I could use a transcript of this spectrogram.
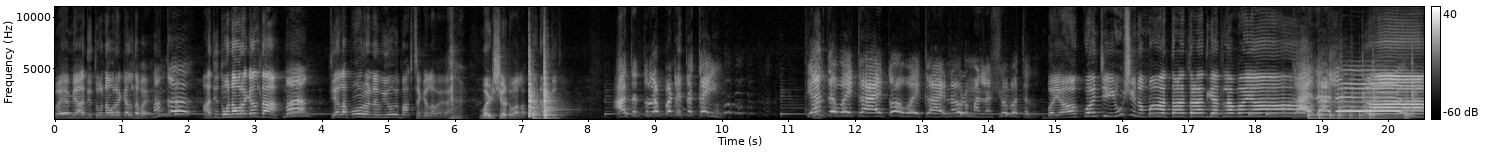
बाय मी आधी तो नवरा केलता बाय. मग? आधी तो नवरा केलता? मग? त्याला पोर येऊ मागचा केला बाय. व्हाईट शर्ट वाला काय नाव त्याचं? आता तुला पटत काही? त्यांचं वय काय? तो वय काय? नवरं म्हणा शोभत बया कोणची? येऊशी ना मा तळतळात घेतला बया. काय झालं? आ,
